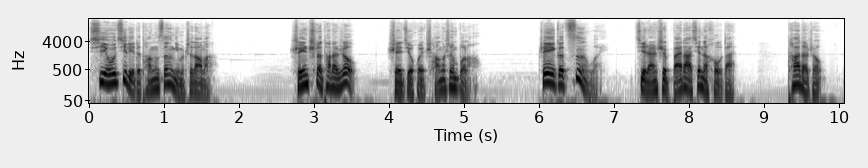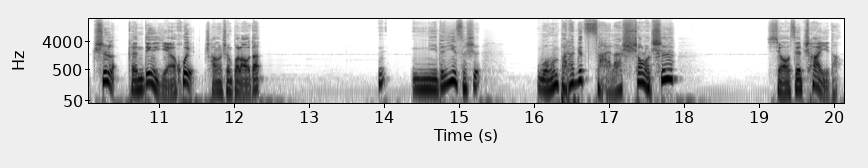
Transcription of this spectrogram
《西游记》里的唐僧，你们知道吗？谁吃了他的肉，谁就会长生不老。这个刺猬既然是白大仙的后代。”他的肉吃了肯定也会长生不老的。你你的意思是，我们把他给宰了，烧了吃？小 C 诧异道，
